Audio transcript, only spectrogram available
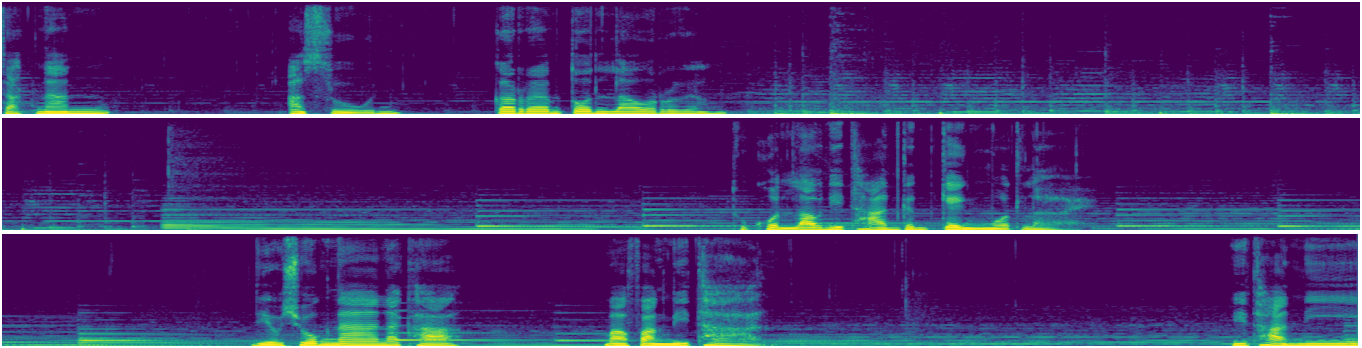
จากนั้น อสูรก็เริ่มต้นเล่าเรื่อง ทุกคนเล่านิทานกันเก่งหมดเลย เดี๋ยวช่วงหน้านะคะ มาฟังนิทาน นิทานนี้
